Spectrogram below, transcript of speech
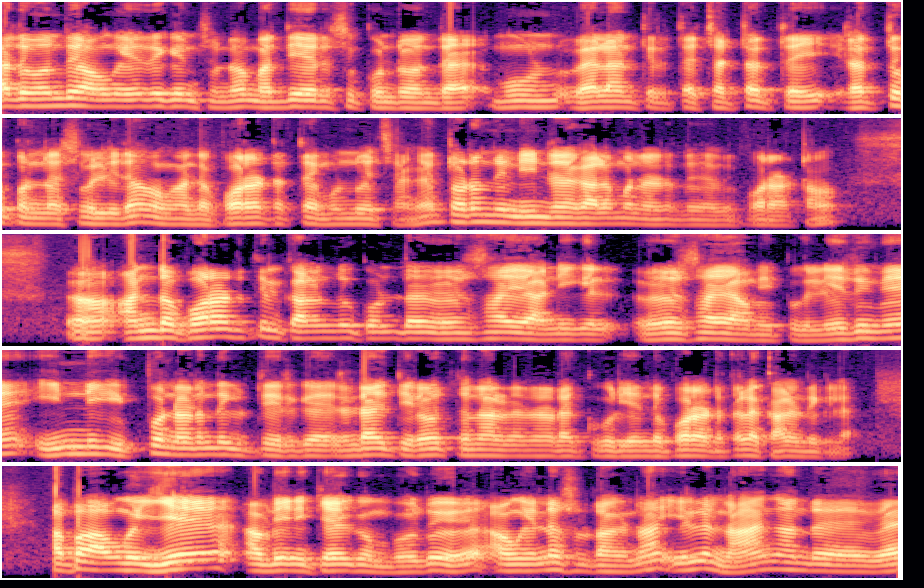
அது வந்து அவங்க எதுக்குன்னு சொன்னால் மத்திய அரசு கொண்டு வந்த மூணு வேளாண் திருத்த சட்டத்தை ரத்து பண்ண சொல்லி தான் அவங்க அந்த போராட்டத்தை முன் வச்சாங்க தொடர்ந்து நீண்ட காலமாக நடந்தது அந்த போராட்டம். அந்த போராட்டத்தில் கலந்து கொண்ட விவசாய அணிகள் விவசாய அமைப்புகள் எதுவுமே இன்னைக்கு இப்போ நடந்துக்கிட்டு இருக்க ரெண்டாயிரத்தி இருபத்தி நாலில் நடக்கக்கூடிய இந்த போராட்டத்தில் கலந்துக்கல. அப்போ அவங்க ஏன் அப்படின்னு கேட்கும்போது அவங்க என்ன சொல்கிறாங்கன்னா இல்லை நாங்கள் அந்த வே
